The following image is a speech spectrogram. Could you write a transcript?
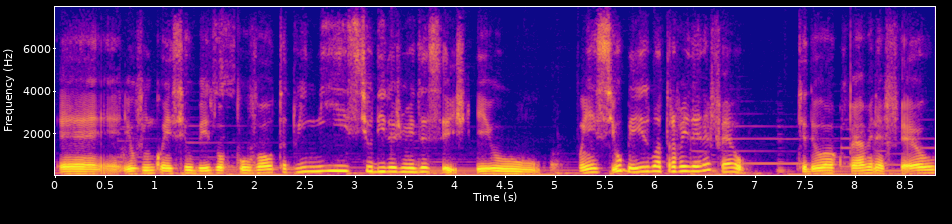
É, eu vim conhecer o beisebol por volta do início de 2016. Eu conheci o beisebol através da NFL entendeu? Eu acompanhava a NFL,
